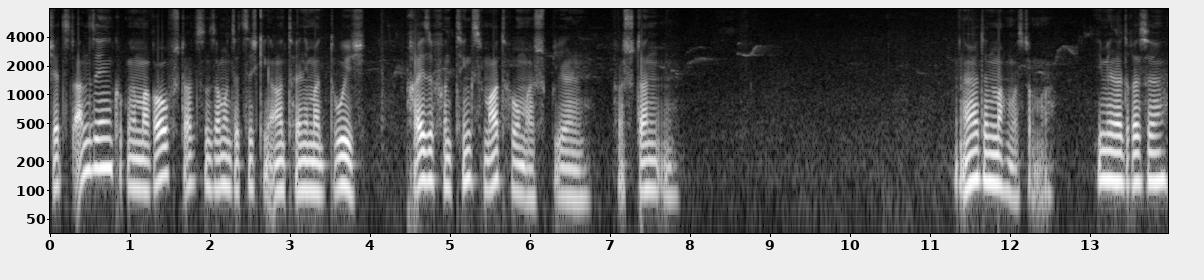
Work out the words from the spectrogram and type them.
Jetzt ansehen, gucken wir mal rauf, starte zusammen und setze dich gegen andere Teilnehmer durch. Preise von Think Smart Home erspielen. Verstanden. Na, dann machen wir es doch mal. E-Mail-Adresse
